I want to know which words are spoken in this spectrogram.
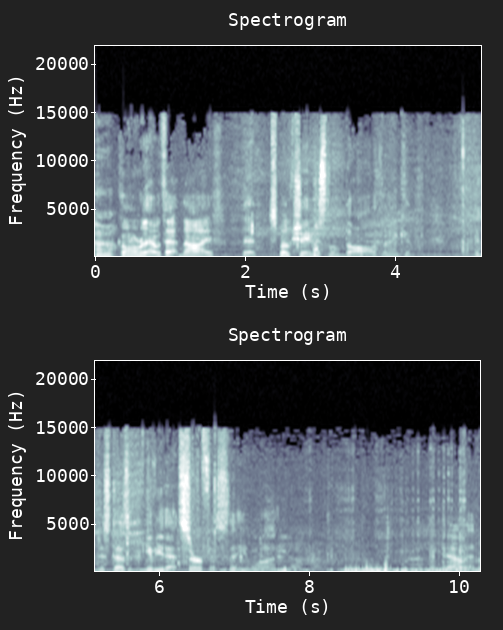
Going over that with that knife, that spoke shave is just a little dull, I think. It, it just doesn't give you that surface that you want. And get out of that knife.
